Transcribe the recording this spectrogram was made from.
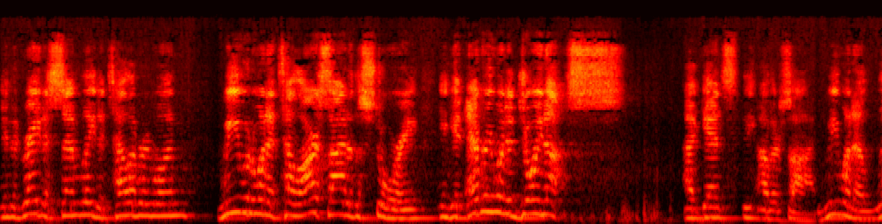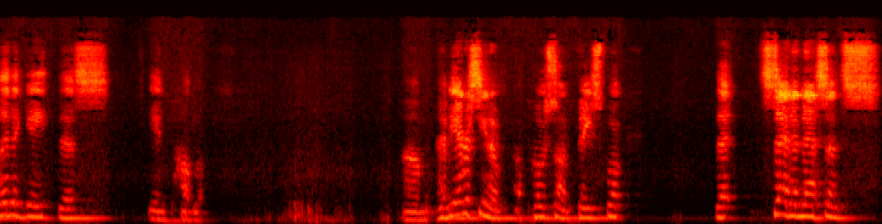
in the great assembly to tell everyone we would want to tell our side of the story and get everyone to join us against the other side. We want to litigate this in public. Um, have you ever seen a, a, post on Facebook that said, in essence,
